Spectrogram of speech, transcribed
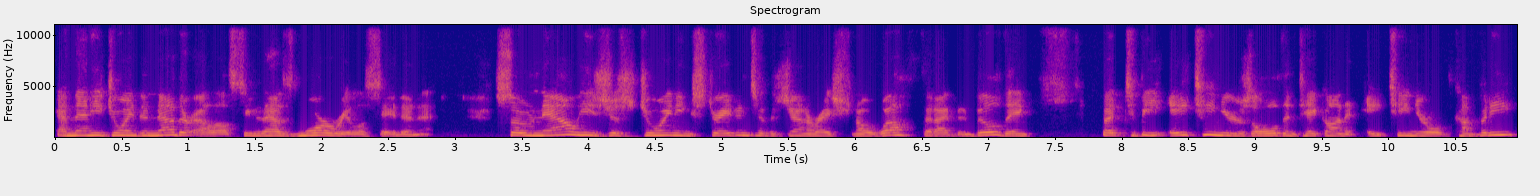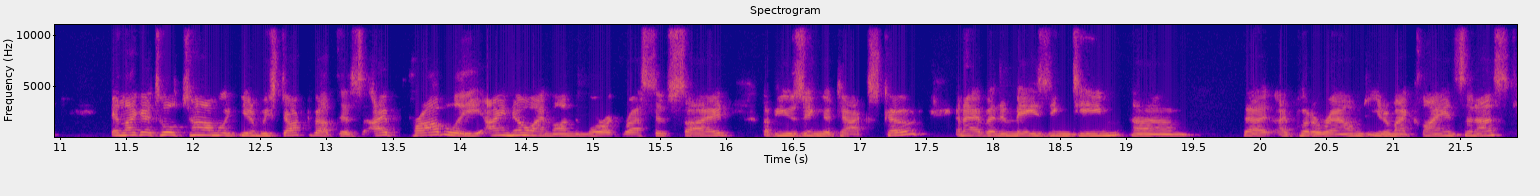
And then he joined another LLC that has more real estate in it. So now he's just joining straight into the generational wealth that I've been building. But to be 18 years old and take on an 18 year old company, and like I told Tom, you know, we talked about this. I probably, I know I'm on the more aggressive side of using the tax code, and I have an amazing team um, that I put around, you know, my clients and us.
